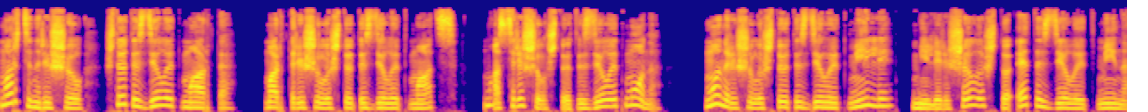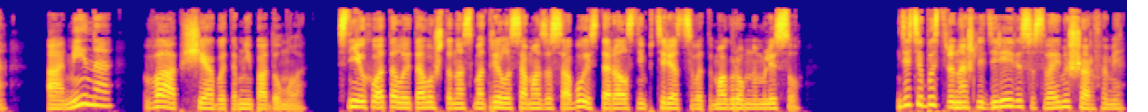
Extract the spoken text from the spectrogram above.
Мартин решил, что это сделает Марта. Марта решила, что это сделает Мац. Мац решил, что это сделает Мона. Мона решила, что это сделает Милли. Милли решила, что это сделает Мина. А Мина вообще об этом не подумала. С нее хватало и того, что она смотрела сама за собой и старалась не потеряться в этом огромном лесу. Дети быстро нашли деревья со своими шарфами,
